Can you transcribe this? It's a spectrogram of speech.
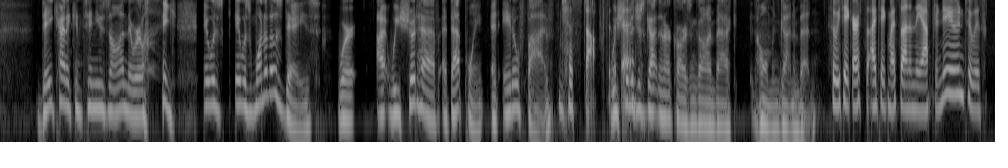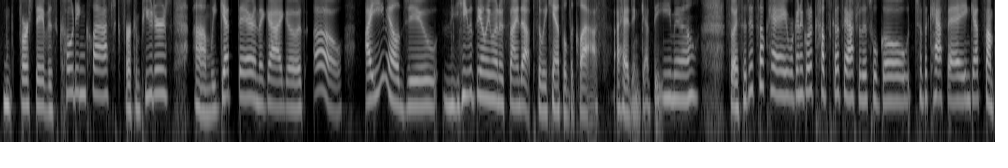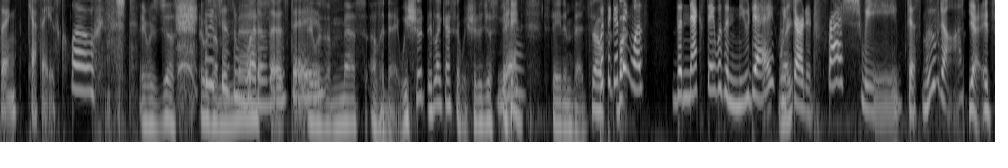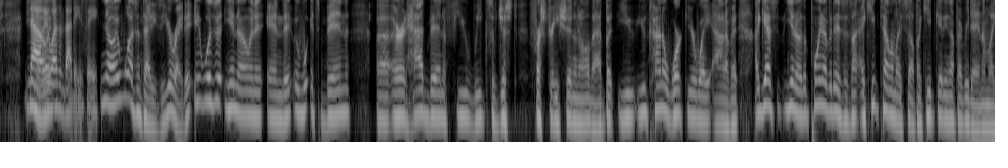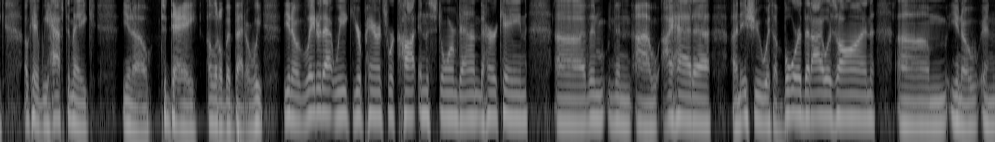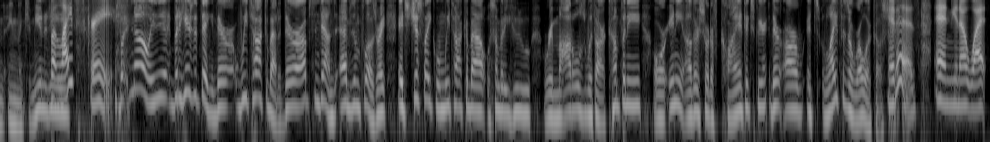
Day kind of continues on. There were like, it was it was one of those days where I, we should have at that point at eight oh five. Just stopped for the We should have just gotten in our cars and gone back home and gotten in bed. So we take our I take my son in the afternoon to his first day of his coding class for computers. Um, we get there and the guy goes, "Oh, I emailed you. He was the only one who signed up, so we canceled the class. I didn't get the email, so I said it's okay. We're gonna go to Cub Scouts after this. We'll go to the cafe and get something. Cafe is closed. It was just it it was, just mess. one of those days. It was a mess of a day. We should, like I said, we should have just stayed Yeah. stayed in bed. So, But the good thing was. The next day was a new day. We Right. started fresh. We just moved on. yeah, it's you No, know, it wasn't that easy. No, it wasn't that easy. You're right. It, it was, a, you know, and it, and it, it's been, uh, or it had been a few weeks of just frustration and all that. But you you kind of work your way out of it. I guess you know the point of it is is I, I keep telling myself I keep getting up every day and I'm like, okay, we have to make you know today a little bit better. We you know later that week your parents were caught in the storm down the hurricane. Uh, then then uh, I had a an issue with a board that I was on. Um, you know, in in the community. But life's great. But no, but here's the thing. There we talk about it. There are ups and downs, ebbs and flows, right? It's just like when we talk about somebody who remodels with our company or any other sort of client experience. There are it's life is a roller coaster. It is. And you know what?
